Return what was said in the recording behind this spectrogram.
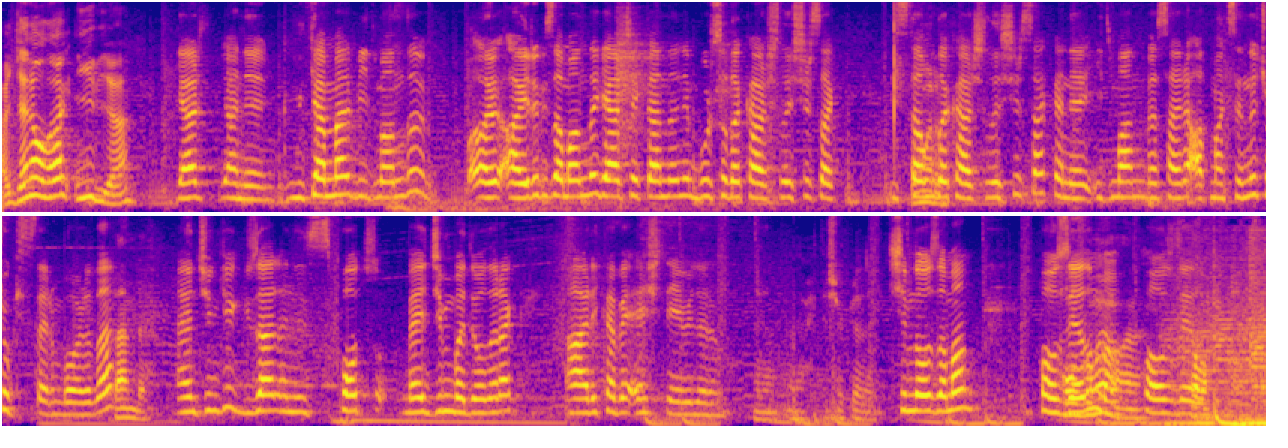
Ya genel olarak iyiydi ya. Ger yani mükemmel bir idmandı. A- ayrı bir zamanda gerçekten de hani Bursa'da karşılaşırsak, İstanbul'da Umarım. karşılaşırsak hani idman vesaire atmak seni de çok isterim bu arada. Ben de. Yani çünkü güzel hani spot ve gym body olarak harika bir eş diyebilirim. Ne demek. Teşekkür ederim. Şimdi o zaman pozlayalım Pozlamaya mı? mı? Pozlayalım. Tamam.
